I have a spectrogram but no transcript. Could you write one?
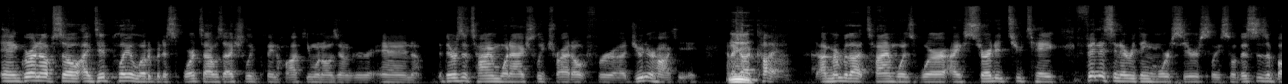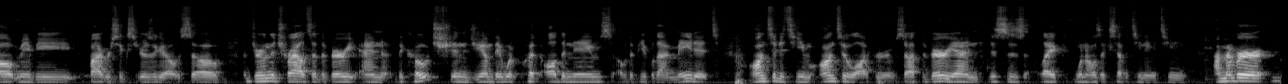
and growing up, so I did play a little bit of sports. I was actually playing hockey when I was younger, and there was a time when I actually tried out for uh, junior hockey, and mm. I got cut. I remember that time was where I started to take fitness and everything more seriously. So this is about maybe five or six years ago. So during the tryouts at the very end, the coach and the GM they would put all the names of the people that made it onto the team, onto the locker room. So at the very end, this is like when I was like 17, 18. I remember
